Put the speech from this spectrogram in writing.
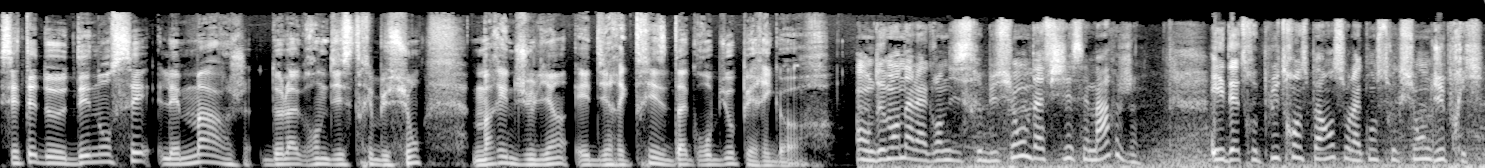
c'était de dénoncer les marges de la grande distribution. Marine Julien est directrice d'Agrobio Périgord. On demande à la grande distribution d'afficher ses marges et d'être plus transparent sur la construction du prix.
